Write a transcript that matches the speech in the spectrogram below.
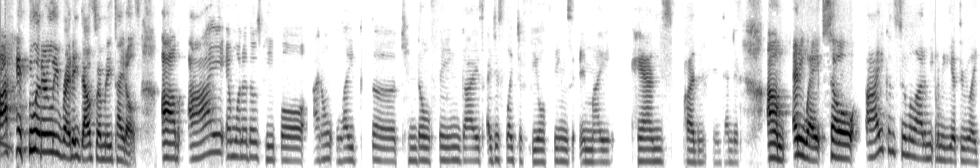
I'm literally writing down so many titles. Um, I am one of those people, I don't like the Kindle thing, guys. I just like to feel things in my hands, pun intended. Um, anyway, so I consume a lot of media through like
